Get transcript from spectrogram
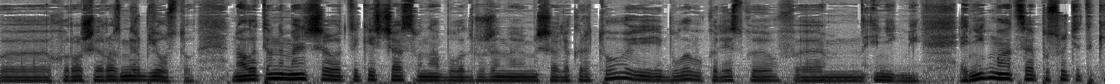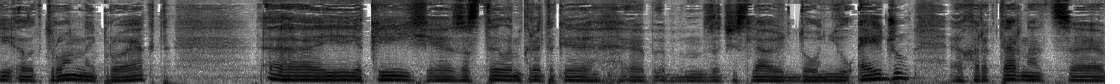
е, хороший розмір бюсту. Ну але тим не менше, от якийсь час вона була дружиною Мішеля Крету і, і була вокалісткою в ем, Енігмі. Енігма це по суті такий електронний проект. Е, який е, за стилем критики е, зачисляють до New Age. Характерна це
